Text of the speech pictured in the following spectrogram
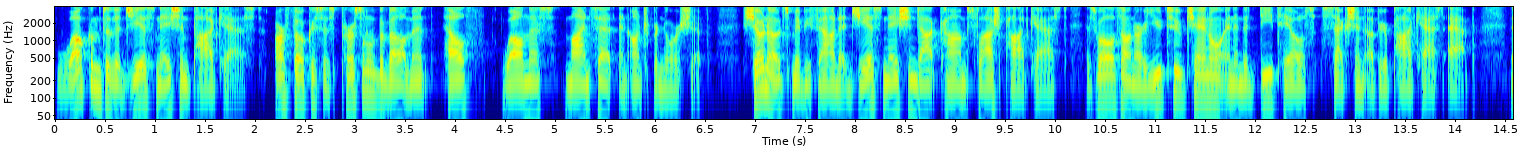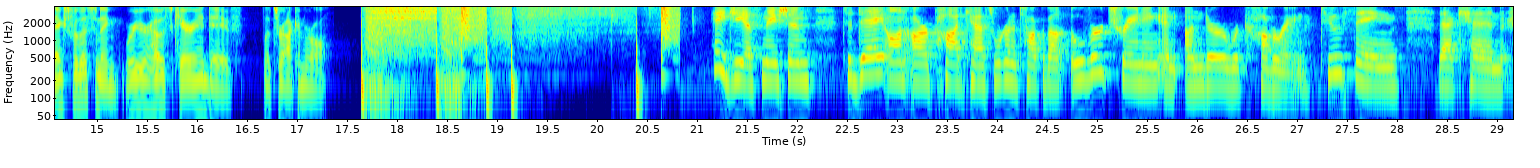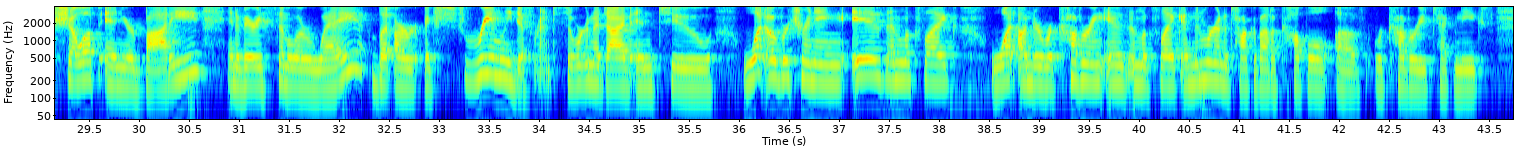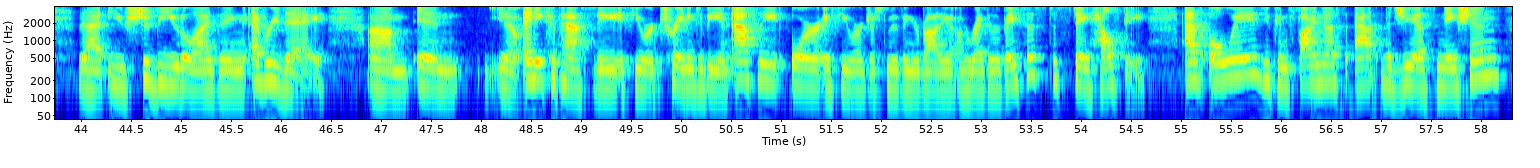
Welcome to the GS Nation podcast. Our focus is personal development, health, wellness, mindset, and entrepreneurship. Show notes may be found at gsnation.com slash podcast, as well as on our YouTube channel and in the details section of your podcast app. Thanks for listening. We're your hosts, Cary and Dave. Let's rock and roll. Hey, GS Nation. Today on our podcast, we're going to talk about overtraining and under recovering. Two things that can show up in your body in a very similar way, but are extremely different. So, we're going to dive into what overtraining is and looks like, what under recovering is and looks like, and then we're going to talk about a couple of recovery techniques that you should be utilizing every day um, in you know any capacity if you are training to be an athlete or if you are just moving your body on a regular basis to stay healthy. As always you can find us at the gs nation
